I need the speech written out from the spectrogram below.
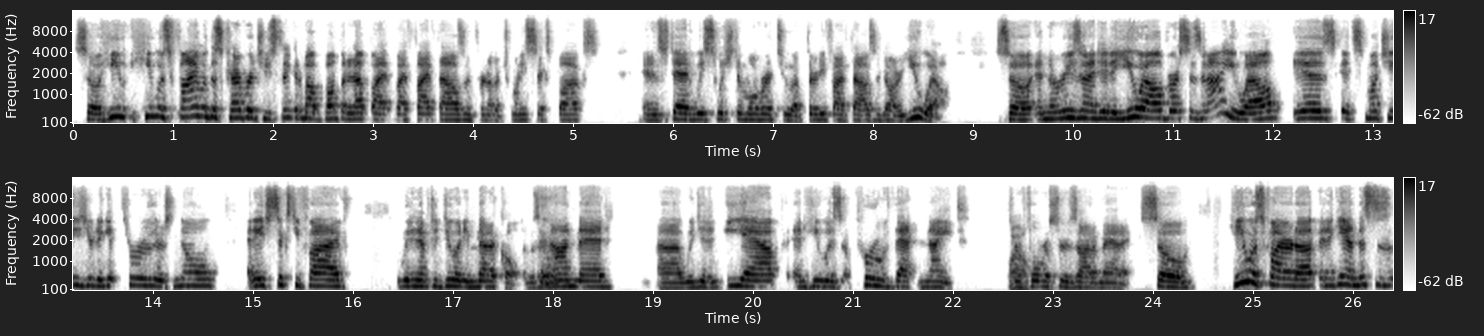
So he he was fine with this coverage. He was thinking about bumping it up by, by 5,000 for another 26 bucks. And instead we switched him over to a $35,000 UL. So, and the reason I did a UL versus an IUL is it's much easier to get through. There's no, at age 65, we didn't have to do any medical. It was a non-med. Uh, we did an e-app, and he was approved that night through wow. Foresters automatic. So he was fired up. And again, this is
